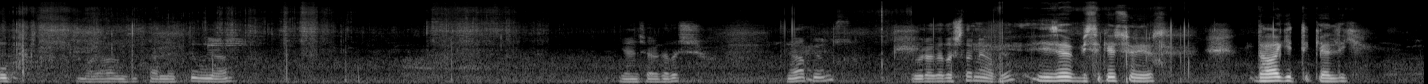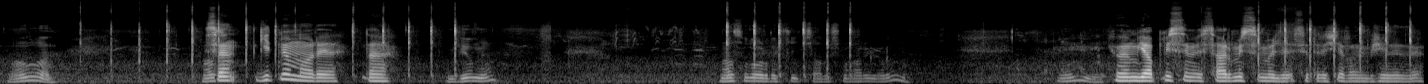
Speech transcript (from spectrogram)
Of. Bayağı bizi terletti bu ya. Genç arkadaş. Ne yapıyorsunuz? Öbür arkadaşlar ne yapıyor? Biz de bisiklet sürüyoruz. Dağa gittik geldik. Valla. Sen gitmiyor musun oraya daha? Gidiyorum ya. Nasıl oradaki çalışmaları gördün mü? Yorum yapmışsın ve sarmışsın böyle streçle falan bir şeyler de.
